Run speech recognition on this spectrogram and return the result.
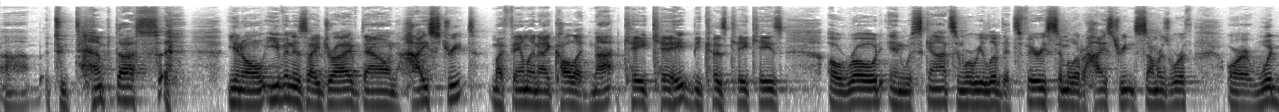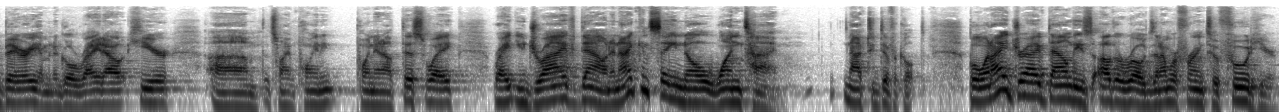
uh, to tempt us. you know, even as I drive down High Street, my family and I call it not KK because KK's a road in Wisconsin where we live that's very similar to High Street in Somersworth or Woodbury. I'm going to go right out here. Um, that's why I'm pointing, pointing out this way, right? You drive down, and I can say no one time not too difficult. But when I drive down these other roads, and I'm referring to food here,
